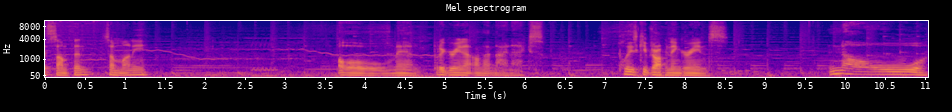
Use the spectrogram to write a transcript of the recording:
It's something. Some money. Oh, man. Put a green on that 9x. Please keep dropping in greens. No.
